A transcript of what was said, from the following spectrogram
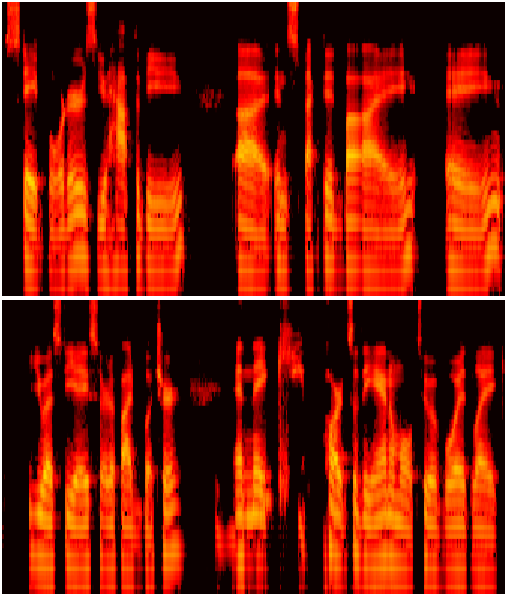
state borders you have to be uh, inspected by a USDA certified butcher, and they keep parts of the animal to avoid like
